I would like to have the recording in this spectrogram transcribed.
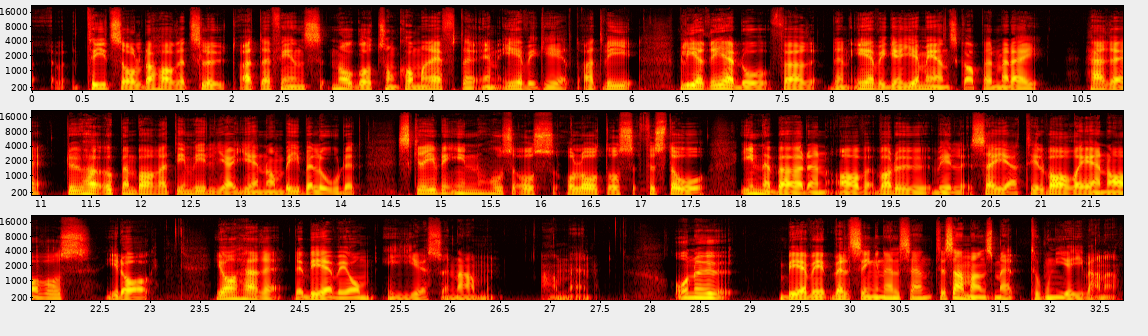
tidsålder har ett slut och att det finns något som kommer efter en evighet och att vi blir redo för den eviga gemenskapen med dig. Herre, du har uppenbarat din vilja genom bibelordet. Skriv det in hos oss och låt oss förstå innebörden av vad du vill säga till var och en av oss idag. Ja, Herre, det ber vi om i Jesu namn. Amen. Och nu ber vi välsignelsen tillsammans med tongivarna.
